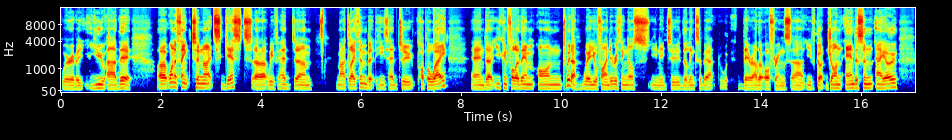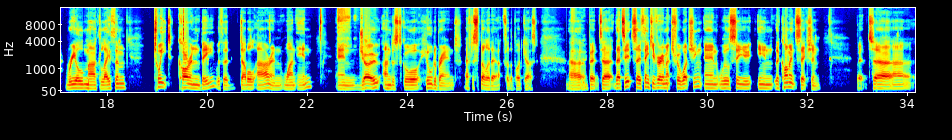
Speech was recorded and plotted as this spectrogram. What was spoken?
wherever you are there. I want to thank tonight's guests. Uh, we've had um, Mark Latham, but he's had to pop away. And uh, you can follow them on Twitter, where you'll find everything else you need to, the links about their other offerings. Uh, you've got John Anderson AO, Real Mark Latham, Tweet Corin B with a double R and one N, and Joe underscore Hildebrand. I have to spell it out for the podcast. Uh, but uh, that's it. So thank you very much for watching, and we'll see you in the comments section. But uh,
